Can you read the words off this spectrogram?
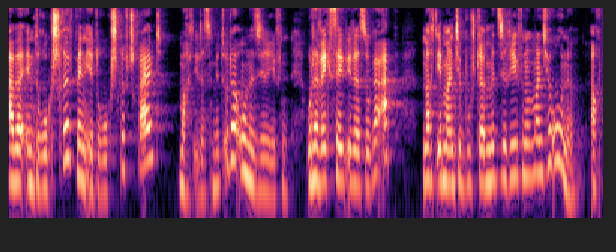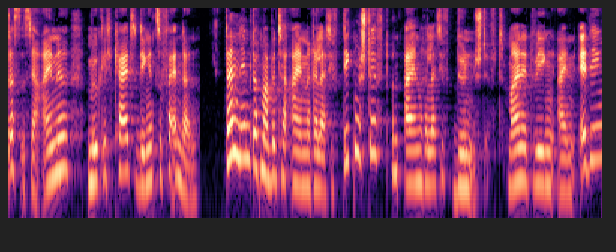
aber in Druckschrift, wenn ihr Druckschrift schreibt, macht ihr das mit oder ohne Serifen? Oder wechselt ihr das sogar ab? Macht ihr manche Buchstaben mit Serifen und manche ohne? Auch das ist ja eine Möglichkeit, Dinge zu verändern. Dann nehmt doch mal bitte einen relativ dicken Stift und einen relativ dünnen Stift. Meinetwegen einen Edding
